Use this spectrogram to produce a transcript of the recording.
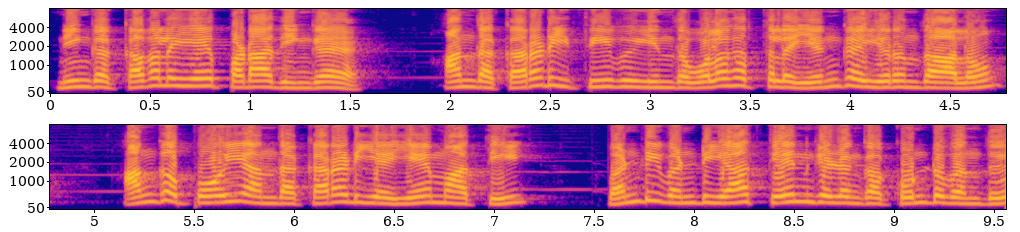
நீங்க கவலையே படாதீங்க. அந்த கரடி தீவு இந்த உலகத்துல எங்க இருந்தாலும் அங்க போய் அந்த கரடியை ஏமாத்தி வண்டி வண்டியா தேன்கிழங்க கொண்டு வந்து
